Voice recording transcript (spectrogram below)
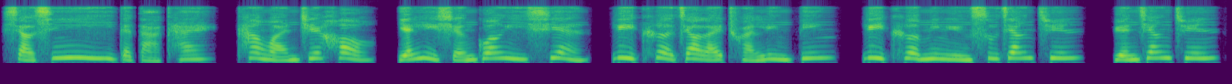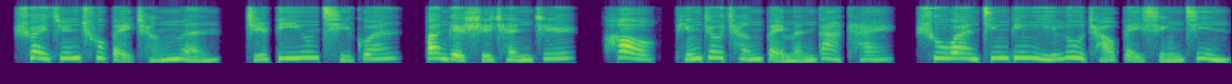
小心翼翼地打开，看完之后，眼里神光一现，立刻叫来传令兵，立刻命令苏将军、袁将军率军出北城门，直逼雍旗关。半个时辰之后，平州城北门大开，数万精兵一路朝北行进。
